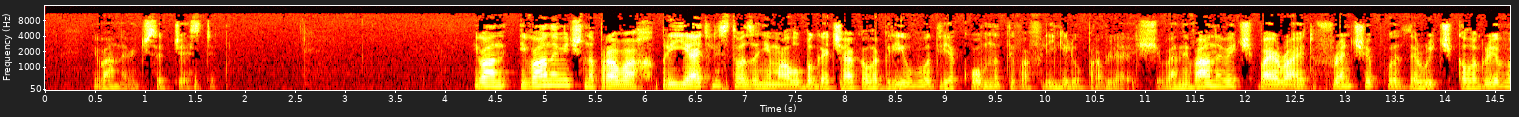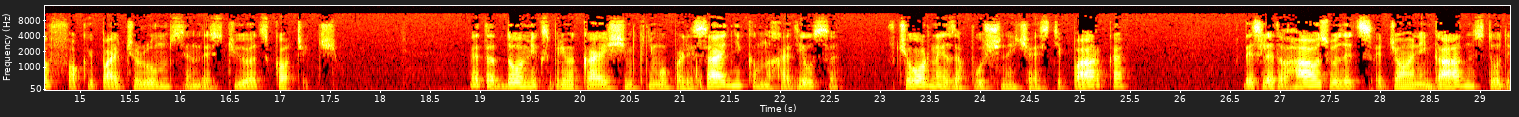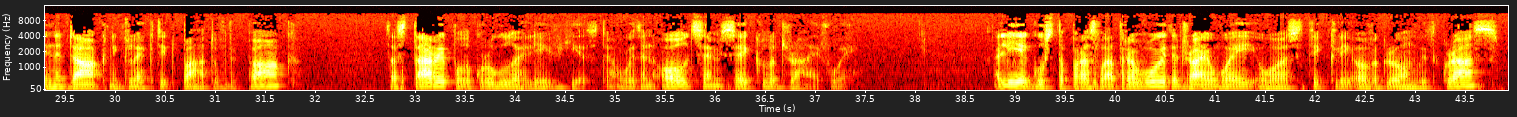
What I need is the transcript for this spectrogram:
Иванович suggested. Иван Иванович на правах приятельства занимал у богача Калагривого две комнаты во флигеле управляющего. Иван Иванович, by right of friendship with the rich Kalagривов, occupied two rooms in the steward's cottage. Этот домик с примыкающим к нему палисадником находился в черной запущенной части парка. This little house with its adjoining garden stood in a dark, neglected part of the park – со старой полукруглой аллеей въезда, with an old semicircular driveway. Аллея густо поросла травой, the driveway was thickly overgrown with grass.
